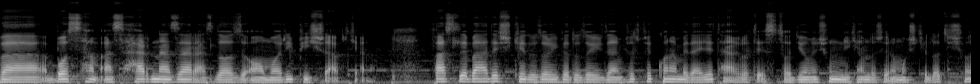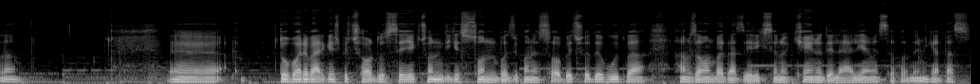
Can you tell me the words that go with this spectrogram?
و باز هم از هر نظر از لحاظ آماری پیشرفت کردن فصل بعدش که 2017 2018 می‌شد فکر کنم به دلیل تغییرات استادیومشون یکم دچار مشکلاتی شدن دوباره برگشت به 4 2 3 1 چون دیگه سون بازیکن ثابت شده بود و همزمان بعد از اریکسن و کین و دل علی هم استفاده می‌کرد. پس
